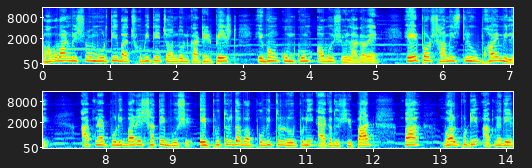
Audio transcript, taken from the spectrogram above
ভগবান বিষ্ণুর মূর্তি বা ছবিতে চন্দন কাঠের পেস্ট এবং কুমকুম অবশ্যই লাগাবেন। এরপর স্বামী স্ত্রী উভয় মিলে আপনার পরিবারের সাথে বসে এই পুত্রদা বা পবিত্র রোপণী একাদশী পাঠ বা গল্পটি আপনাদের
